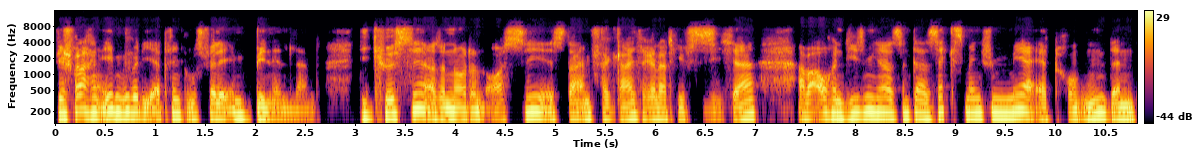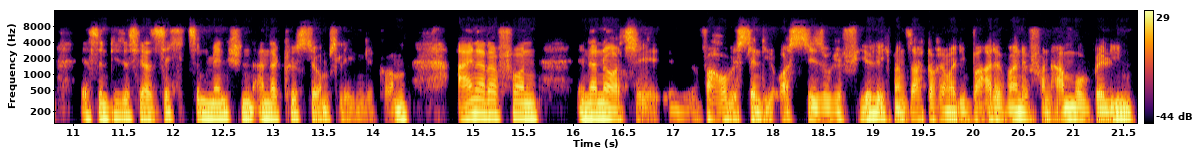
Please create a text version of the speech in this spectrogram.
Wir sprachen eben über die Ertrinkungsfälle im Binnenland. Die Küste, also Nord- und Ostsee, ist da im Vergleich relativ sicher, aber auch in diesem Jahr sind da sechs Menschen mehr ertrunken, denn es sind dieses Jahr 16 Menschen an der Küste ums Leben gekommen. Ein einer davon in der Nordsee. Warum ist denn die Ostsee so gefährlich? Man sagt doch immer die Badewanne von Hamburg, Berlin.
